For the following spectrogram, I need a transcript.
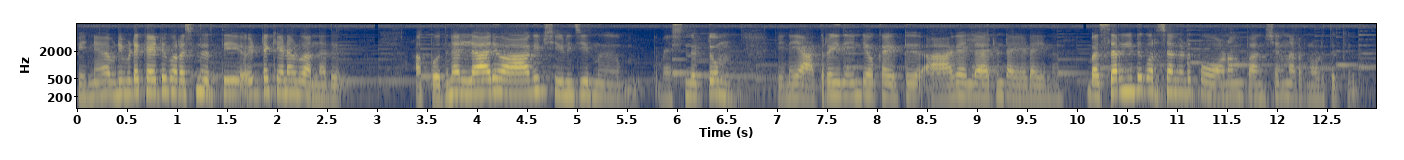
പിന്നെ അവിടെ ഇവിടെ ഒക്കെ ആയിട്ട് കുറച്ച് നിർത്തി ഇട്ടൊക്കെയാണ് അവിടെ വന്നത്. അപ്പോൾ ഇതിനെല്ലാവരും ആകെ ക്ഷീണിച്ചിരുന്നു വിശന്നിട്ടും പിന്നെ യാത്ര ചെയ്തതിന്റെ ഒക്കെ ആയിട്ട് ആകെ എല്ലാവരും ടയേർഡായിരുന്നു ബസ് ഇറങ്ങിയിട്ട് കുറച്ച് അങ്ങോട്ട് പോകണം ഫംഗ്ഷൻ നടക്കുന്നിടത്തേക്ക്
